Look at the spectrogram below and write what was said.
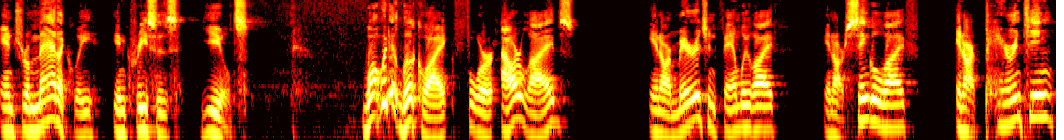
and dramatically increases yields. What would it look like for our lives, in our marriage and family life, in our single life, in our parenting,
